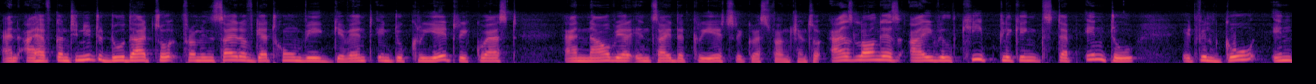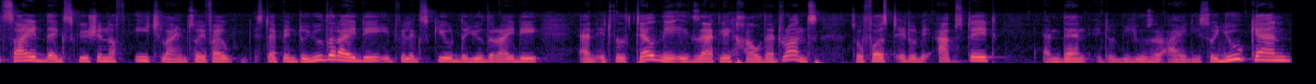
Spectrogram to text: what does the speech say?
and I have continued to do that. So from inside of get home we went into create request and now we are inside the create request function. So as long as I will keep clicking step into it will go inside the execution of each line. So if I step into user ID it will execute the user ID and it will tell me exactly how that runs. So first it will be app state and then it will be user ID so you can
